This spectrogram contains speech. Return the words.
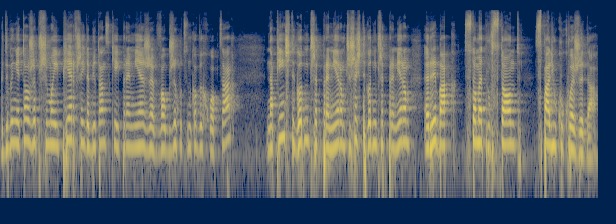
gdyby nie to, że przy mojej pierwszej debiutanckiej premierze w Wałbrzychu Cynkowych Chłopcach na pięć tygodni przed premierą, czy sześć tygodni przed premierą, rybak 100 metrów stąd spalił kukłę Żyda.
